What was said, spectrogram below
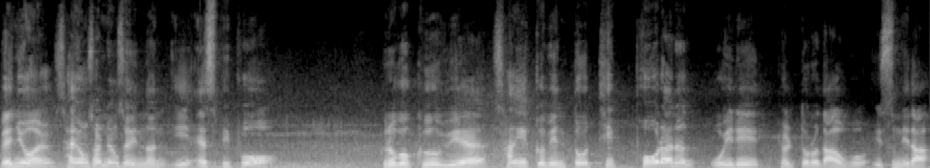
매뉴얼 사용 설명서에 있는 이 SP4 그리고 그 위에 상위급인 또 T4라는 오일이 별도로 나오고 있습니다.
